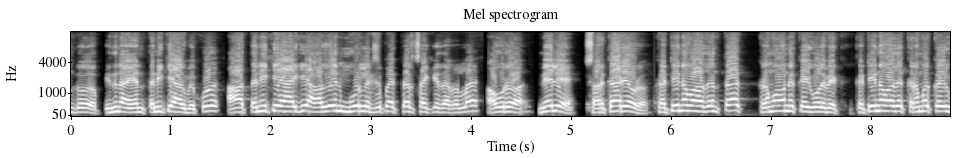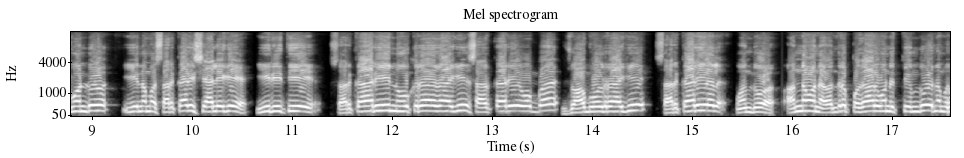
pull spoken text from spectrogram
ಒಂದು ಇದನ್ನ ಏನ್ ತನಿಖೆ ಆಗ್ಬೇಕು. ಆ ತನಿಖೆ ಆಗಿ ಅವೇನ್ ಮೂರ್ ಲಕ್ಷ ರೂಪಾಯಿ ಖರ್ಚು ಹಾಕಿದಾರಲ್ಲ, ಅವರ ಮೇಲೆ ಸರ್ಕಾರಿ ಅವರು ಕಠಿಣವಾದಂತ ಕ್ರಮವನ್ನು ಕೈಗೊಳ್ಳಬೇಕು ಕಠಿಣವಾದ ಕ್ರಮ ಕೈಗೊಂಡು ಈ ನಮ್ಮ ಸರ್ಕಾರಿ ಶಾಲೆಗೆ ಈ ರೀತಿ ಸರ್ಕಾರಿ ನೌಕರರಾಗಿ, ಸರ್ಕಾರಿ ಒಬ್ಬ ಜಾಬ್ ಹೋಲ್ಡರ್ ಆಗಿ, ಸರ್ಕಾರಿ ಒಂದು ಅನ್ನವನ್ನ, ಅಂದ್ರೆ ಪಗಾರವನ್ನು ತಿಂದು ನಮ್ಮ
